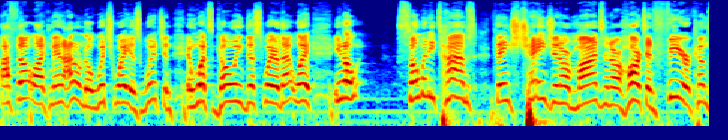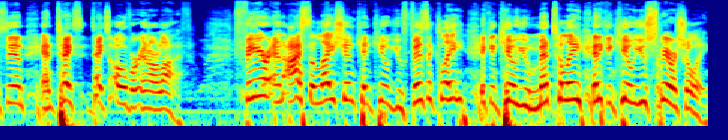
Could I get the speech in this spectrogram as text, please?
I felt like, man, I don't know which way is which and, and what's going this way or that way. You know, so many times things change in our minds and our hearts and fear comes in and takes takes over in our life. Fear and isolation can kill you physically, it can kill you mentally, and it can kill you spiritually.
